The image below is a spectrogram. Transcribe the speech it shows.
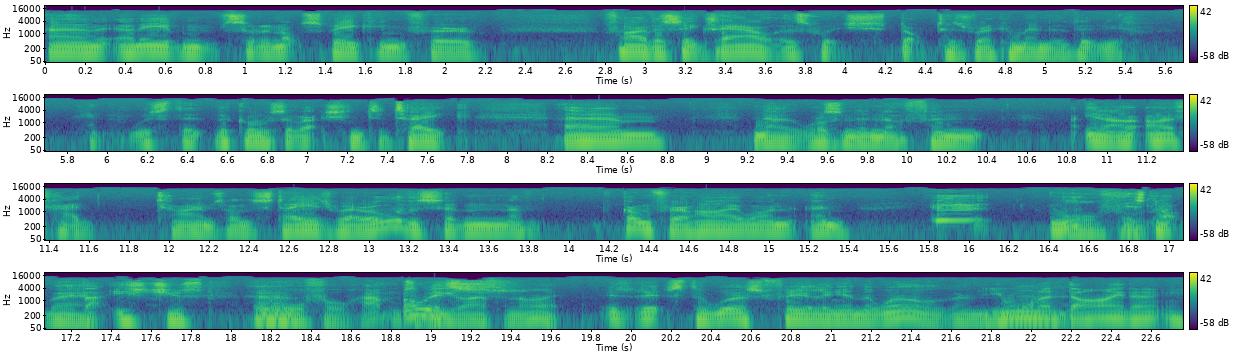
And, and even sort of not speaking for five or six hours, which doctors recommended that you, was the, the course of action to take. Um, no, it wasn't enough. And, you know, I've had times on stage where all of a sudden I've gone for a high one and Awful. it's not there. That is just Uh, awful. Happened to oh, me it's- last night. It's, it's the worst feeling in the world. And You want uh, to die, don't you?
